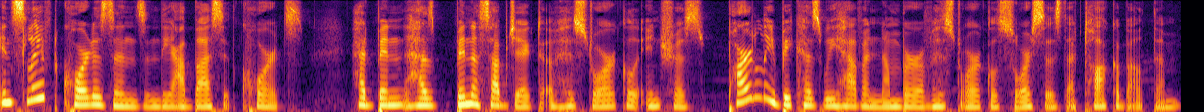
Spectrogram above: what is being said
Enslaved courtesans in the Abbasid courts had been has been a subject of historical interest partly because we have a number of historical sources that talk about them.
